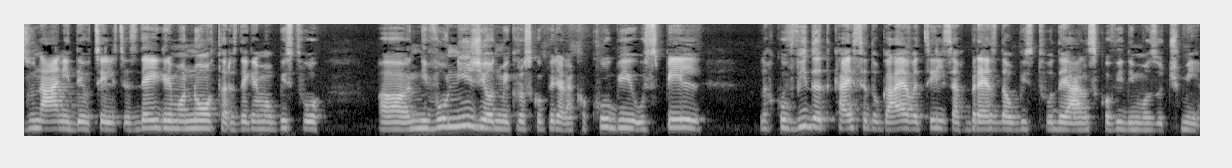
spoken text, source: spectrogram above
zunani del celice, zdaj gremo noter, zdaj gremo v bistvu uh, nivo nižje od mikroskopiranja, kako bi uspeli. Lahko videti, kaj se dogaja v celicah, brez da v bistvu dejansko vidimo z očmi.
